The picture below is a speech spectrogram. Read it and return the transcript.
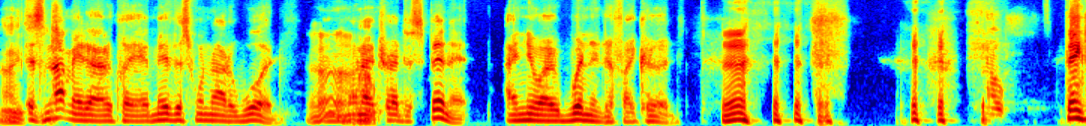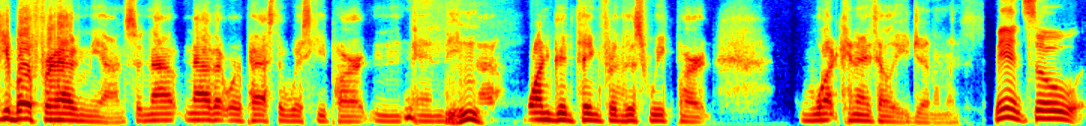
nice. It's not made out of clay. I made this one out of wood. And Oh. when I tried to spin it, I knew I'd win it if I could. So thank you both for having me on. So now now that we're past the whiskey part and, and the Mhm. uh, one good thing for this week part, what can I tell you, gentlemen? Man, so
